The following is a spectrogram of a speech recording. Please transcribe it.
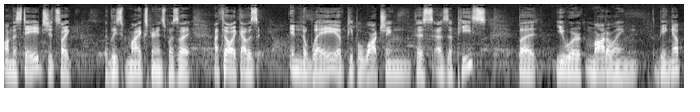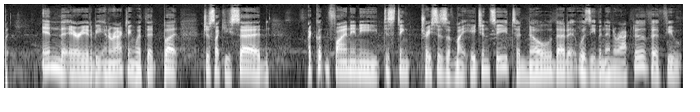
on the stage it's like at least my experience was like i felt like i was in the way of people watching this as a piece, but you were modeling being up in the area to be interacting with it. But just like you said, I couldn't find any distinct traces of my agency to know that it was even interactive. If you,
